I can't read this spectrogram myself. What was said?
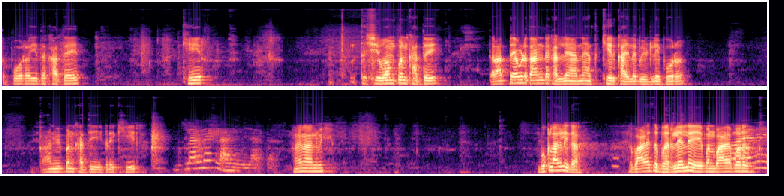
तर पोरं इथं खात आहेत खीर. तर शिवम पण खातोय. तर आत्ता एवढं अंडं खाल्ले आणि आता खीर खायला भेटले पोरं. आणि पण खाते इकडे खीर. आता. हा ना अन्वी. भूक लागली का? हे बाळाचं भरलेलं आहे पण बाळा बाळा परत ही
